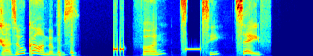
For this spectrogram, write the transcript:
Razoo condoms. Fun, sexy, safe.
